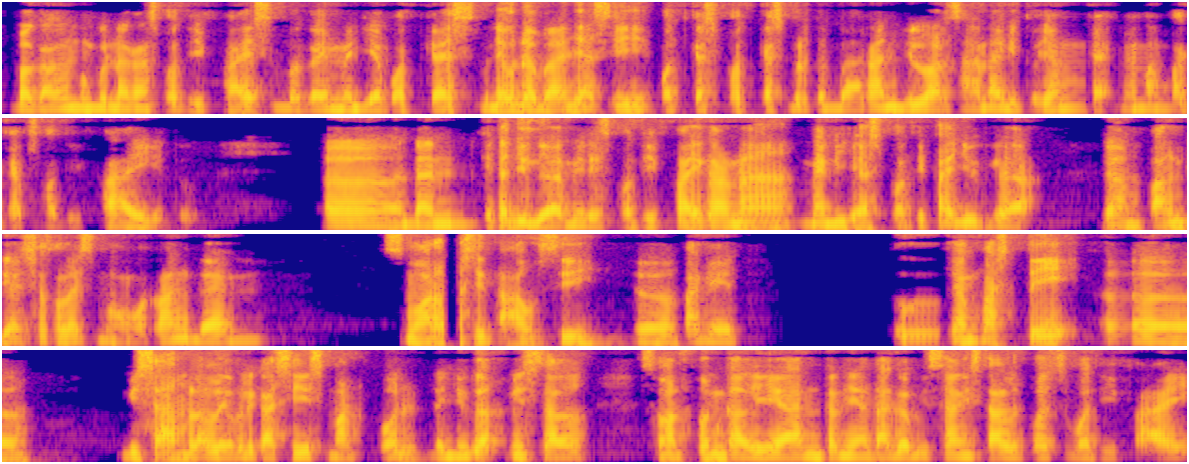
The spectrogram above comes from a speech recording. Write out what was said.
bakal menggunakan Spotify sebagai media podcast. Sebenarnya udah banyak sih podcast podcast bertebaran di luar sana gitu yang kayak memang pakai Spotify gitu. Uh, dan kita juga milih Spotify karena media Spotify juga gampang diakses oleh semua orang dan semua orang pasti tahu sih uh, pakai itu. Yang pasti uh, bisa melalui aplikasi smartphone dan juga misal smartphone kalian ternyata gak bisa install Spotify,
